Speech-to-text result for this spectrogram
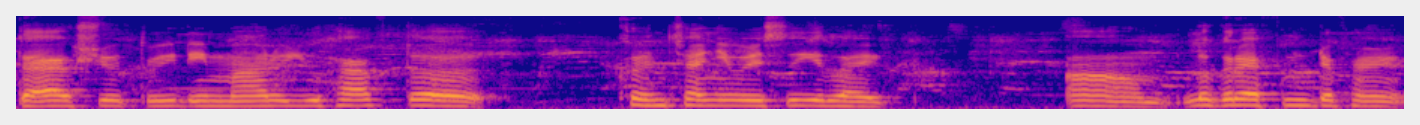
the actual 3D model, you have to continuously like um, look at it from different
